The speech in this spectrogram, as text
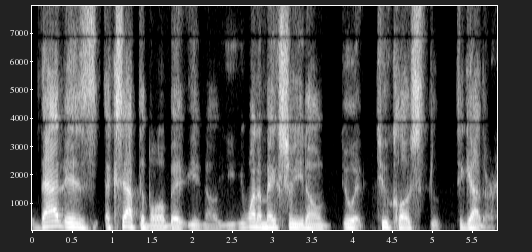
that is acceptable, but you know, you, you want to make sure you don't do it too close t- together.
